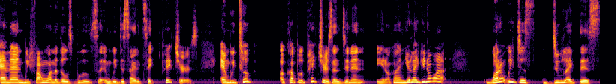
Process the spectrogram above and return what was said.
And then we found one of those booths and we decided to take pictures. And we took a couple of pictures and didn't, you know, and you're like, you know what? Why don't we just do like this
